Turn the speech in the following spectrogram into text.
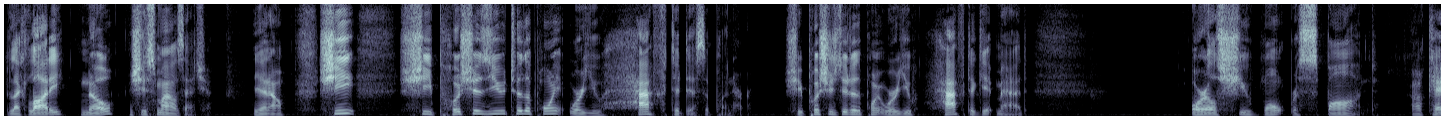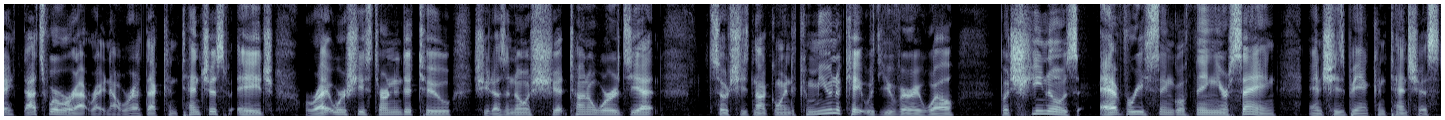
Be like, "Lottie, no." And she smiles at you. You know. She she pushes you to the point where you have to discipline her. She pushes you to the point where you have to get mad or else she won't respond. Okay, that's where we're at right now. We're at that contentious age, right where she's turning to two. She doesn't know a shit ton of words yet, so she's not going to communicate with you very well. But she knows every single thing you're saying, and she's being contentious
